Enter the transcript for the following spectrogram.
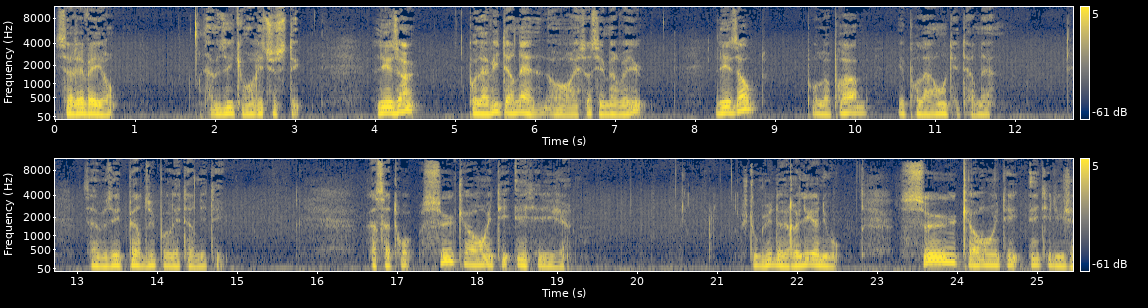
se réveilleront. Ça veut dire qu'ils vont ressusciter. Les uns pour la vie éternelle. Oh, ça c'est merveilleux. Les autres pour l'opprobre et pour la honte éternelle. Ça veut dire être perdu pour l'éternité. Verset 3. Ceux qui auront été intelligents. Je suis obligé de relire à nouveau. Ceux qui auront été intelligents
